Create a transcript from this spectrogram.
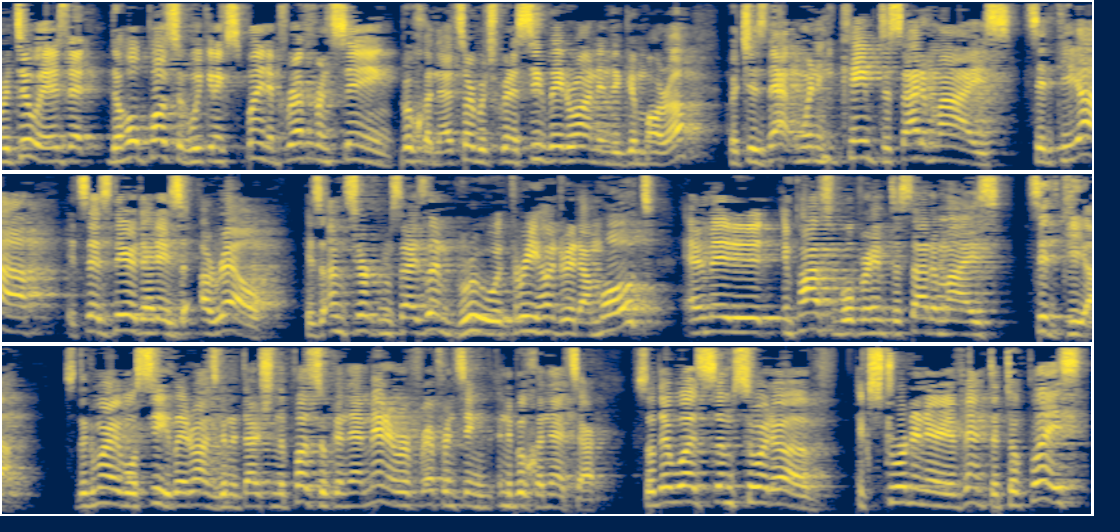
Number two is that the whole pasuk we can explain it referencing Nebuchadnezzar, which we're going to see later on in the Gemara, which is that when he came to sodomize Tzidkiah, it says there that his arel, his uncircumcised limb, grew with 300 amot and made it impossible for him to sodomize Tzidkiah. So the Gemara will see later on is going to dash in the pasuk in that manner, referencing Nebuchadnezzar. So there was some sort of extraordinary event that took place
